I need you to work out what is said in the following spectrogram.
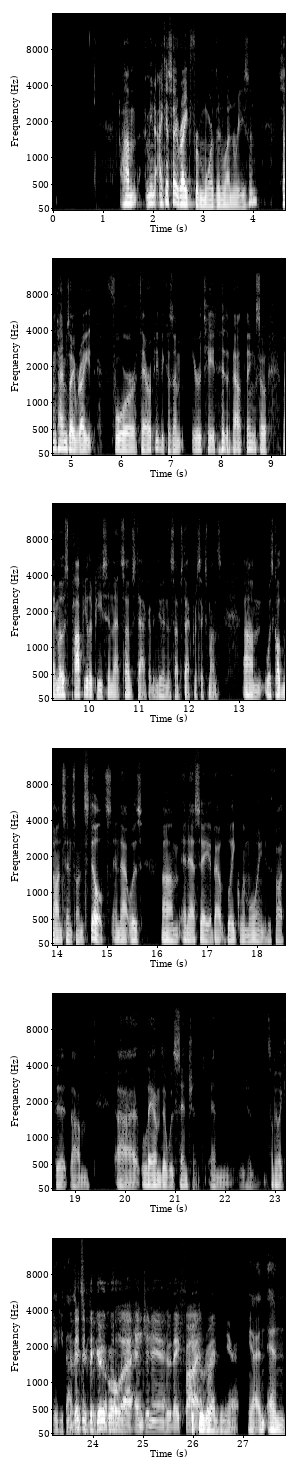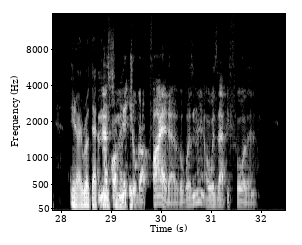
Um, I mean, I guess I write for more than one reason. Sometimes I write for therapy because I'm irritated about things. So my most popular piece in that Substack, I've been doing the Substack for six months, um, was called "Nonsense on Stilts," and that was um, an essay about Blake Lemoine, who thought that um, uh, LaMDA was sentient, and you know, something like eighty thousand. This is the Google uh, engineer who they fired. The Google right? engineer, yeah, and and you know, I wrote that. And that's what Mitchell got fired over, wasn't it, or was that before that?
